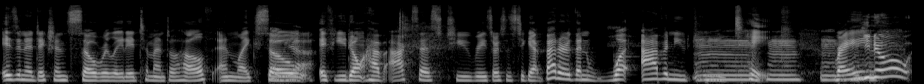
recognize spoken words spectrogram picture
is an addiction so related to mental health and like so Oh, yeah. if you don't have access to resources to get better then what avenue can you take Mhm, mhm. right You know,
